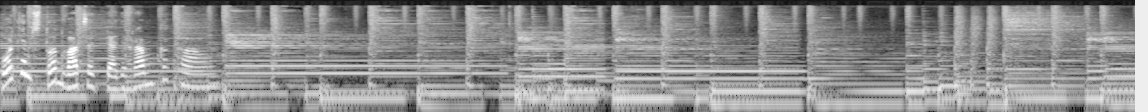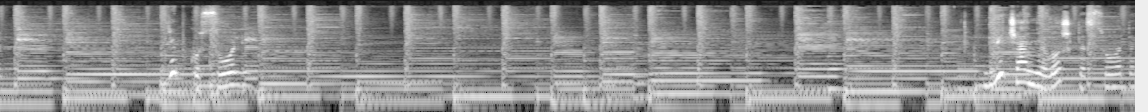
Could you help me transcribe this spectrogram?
Потім 125 грам какао. Дрібку солі. Дві чайні ложки соди.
